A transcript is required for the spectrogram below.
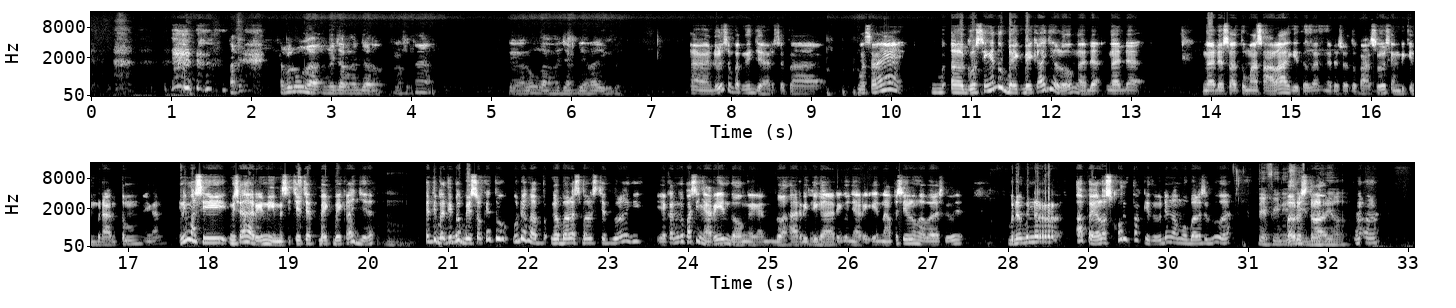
tapi tapi lu nggak ngejar-ngejar maksudnya ya lu nggak ngejar dia lagi gitu? Eh, dulu sempat ngejar setelah masalahnya eh, ghostingnya tuh baik-baik aja loh nggak ada nggak ada nggak ada suatu masalah gitu kan nggak ada suatu kasus yang bikin berantem ya kan? Ini masih misalnya hari ini masih cecet baik-baik aja. Hmm. eh tiba-tiba besoknya tuh udah nggak nggak balas-balas chat gue lagi. Ya kan gue pasti nyariin dong ya kan? Dua hari tiga hari gue nyariin apa sih lu nggak balas gue bener-bener apa ya lost kontak gitu udah nggak mau balas gue Definisi Baru setelah- real. Heeh.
